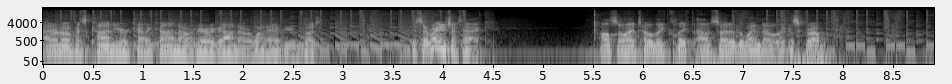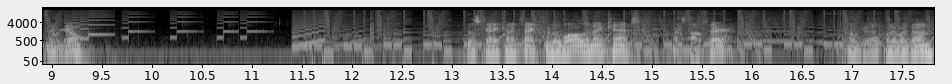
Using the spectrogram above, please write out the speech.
I don't know if it's kanji or katakana or hiragana or what have you, but it's a ranged attack. Also, I totally clicked outside of the window like a scrub. There we go. This guy can attack through the wall and I can't. That's not fair. Oh god, what have I done?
